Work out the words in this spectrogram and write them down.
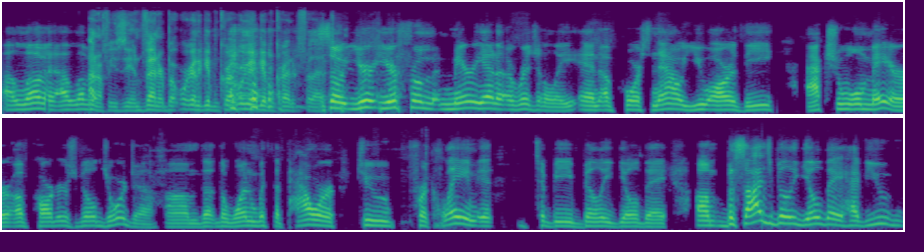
I love it. I love it. I don't know if he's the inventor, but we're gonna give him credit. We're gonna give him credit for that. So too. you're you're from Marietta originally, and of course now you are the actual mayor of Cartersville, Georgia. Um, the the one with the power to proclaim it to be Billy Gilday. Um, besides Billy Gilday, have you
